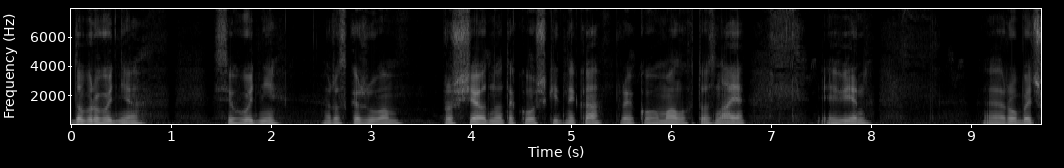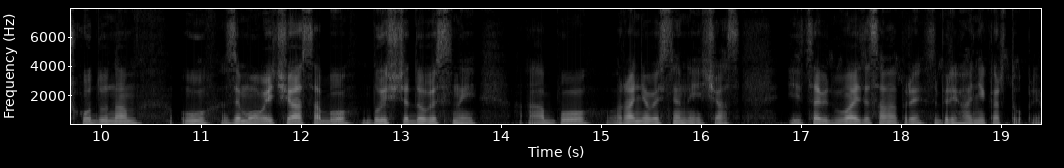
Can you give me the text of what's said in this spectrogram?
Доброго дня! Сьогодні розкажу вам про ще одного такого шкідника, про якого мало хто знає. І він е, робить шкоду нам у зимовий час або ближче до весни, або ранньовесняний час. І це відбувається саме при зберіганні картоплі.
